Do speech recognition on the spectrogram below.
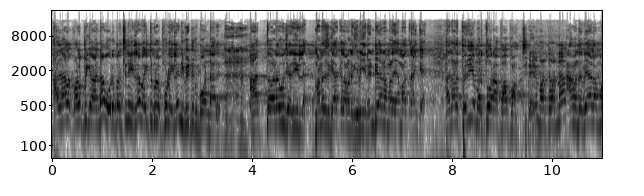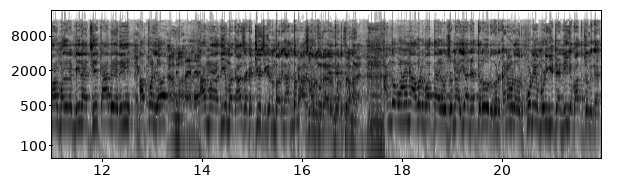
அதனால குழப்பிக்க வேண்டாம். ஒரு பிரச்சனையும் இல்லை. வயிற்றுக்குள்ள பூனை இல்லை. நீ வீட்டுக்கு போனாரு அத்தோடவும் சரியில்லை. மனசு கேட்கல அவனுக்கு. இவங்க ரெண்டு பேரும் நம்மளை ஏமாத்துறாங்க. அதனால பெரிய மருத்துவரா பார்ப்போம் சரி. மருத்துவர்னா? அவன் அந்த வேலம்மாள் மதுரை மீனாட்சி காவேரி அப்பல்லோ. ஆமா. அதிகமா காசை கட்டி வச்சுக்கணும் பாருங்க. அந்த. அங்க போனோன்னு அவர் பார்த்தாரு. இவர் சொன்னா ஐயா நேத்து ஒரு கனவுல ஒரு பூனையை முழுங்கிட்டேன். நீங்க பார்த்து சொல்லுங்க.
